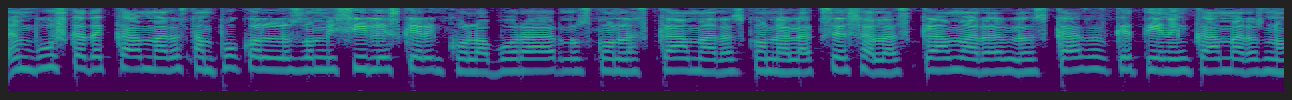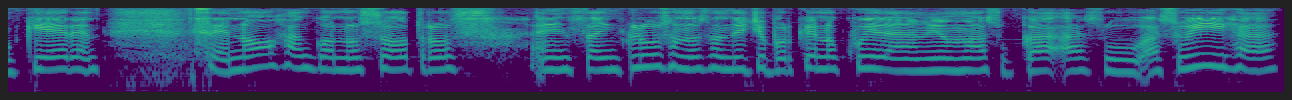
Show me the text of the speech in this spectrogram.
en busca de cámaras, tampoco los domicilios quieren colaborarnos con las cámaras, con el acceso a las cámaras, las casas que tienen cámaras no quieren, se enojan con nosotros, incluso nos han dicho por qué no cuidan a mi mamá a su, a su, a su hija,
